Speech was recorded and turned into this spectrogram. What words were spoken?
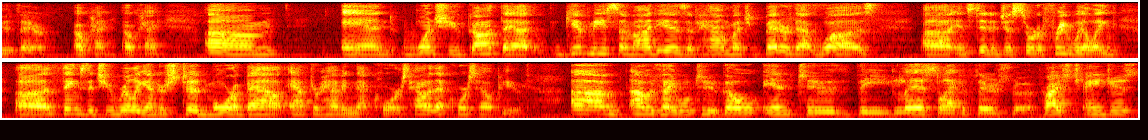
do it there. Okay, okay. Um, and once you got that, give me some ideas of how much better that was uh, instead of just sort of freewheeling. Uh, things that you really understood more about after having that course. How did that course help you? Um, I was able to go into the list, like if there's uh, price changes,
